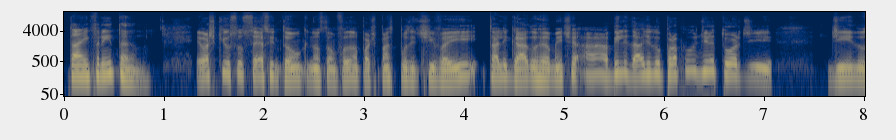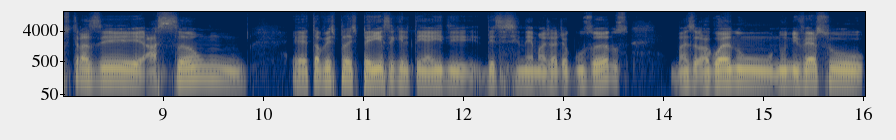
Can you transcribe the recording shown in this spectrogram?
está enfrentando. Eu acho que o sucesso, então, que nós estamos falando, a parte mais positiva aí, está ligado realmente à habilidade do próprio diretor de, de nos trazer ação, é, talvez pela experiência que ele tem aí de, desse cinema já de alguns anos, mas agora num universo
